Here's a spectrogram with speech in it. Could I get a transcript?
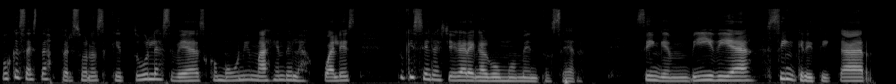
Busques a estas personas que tú las veas como una imagen de las cuales tú quisieras llegar en algún momento ser, sin envidia, sin criticar,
